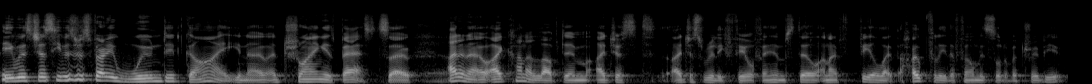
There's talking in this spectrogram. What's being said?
He was just he was just a very wounded guy, you know, and trying his best. So I don't know. I kind of loved him. I just, I just really feel for him still, and I feel like the, hopefully the film is sort of a tribute.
